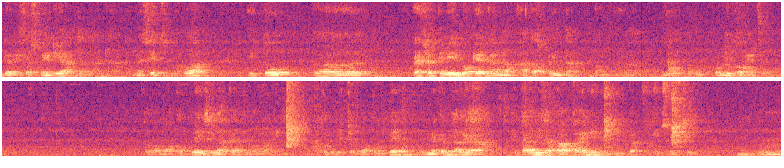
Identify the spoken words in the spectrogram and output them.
dari first media ada ada, ada message bahwa itu eh, website ini diblokir karena atas perintah Kominfo. Kalau mau komplain silahkan ke nomor ini aku udah coba komplain. Mereka bilang ya kita nggak bisa apa-apa ini juga instruksi. Hmm.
